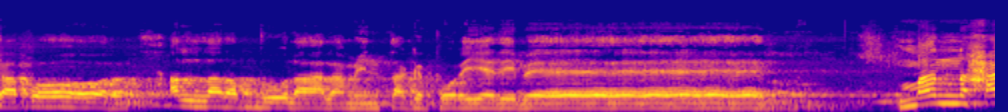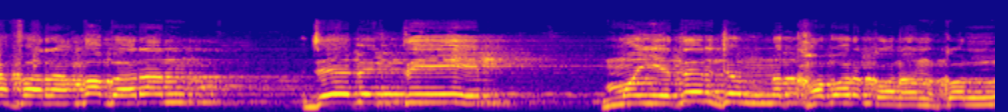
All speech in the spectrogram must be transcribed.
কাপড় আল্লাহ রাব্বুল আলামিন তাকে পরিয়ে দিবে মান হাফারা কবরান, যে ব্যক্তি মইয়েতের জন্য খবর খনন করল।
